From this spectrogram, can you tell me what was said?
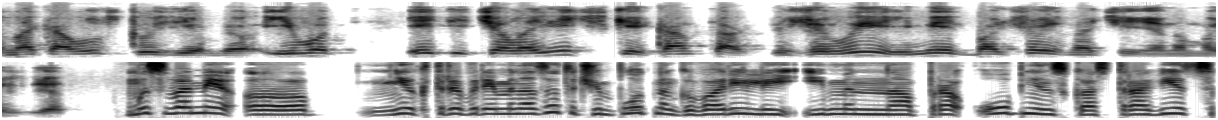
на Калужскую землю. И вот эти человеческие контакты, живые, имеют большое значение, на мой взгляд. Мы с вами э, некоторое время назад очень плотно говорили именно про Обнинск, Островец,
